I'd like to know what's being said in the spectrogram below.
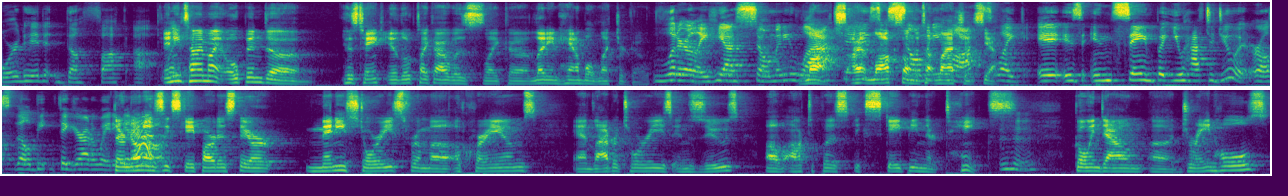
boarded the fuck up. Like, Anytime I opened uh, his tank, it looked like I was like uh, letting Hannibal Lecter go. Literally, he has so many Locks. latches. I had locks on the top- latches, locks, yeah. Like it is insane, but you have to do it, or else they'll be figure out a way to get it. They're known out. as escape artists. There are many stories from uh, aquariums and laboratories and zoos of octopus escaping their tanks, Mm-hmm. going down uh, drain holes,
